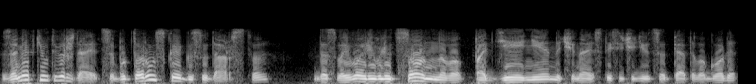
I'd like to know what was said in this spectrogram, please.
В заметке утверждается, будто русское государство до своего революционного падения, начиная с 1905 года,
